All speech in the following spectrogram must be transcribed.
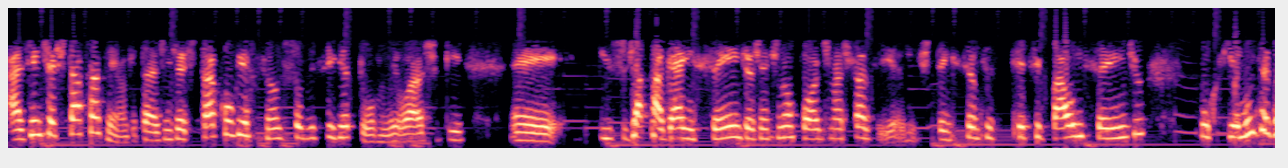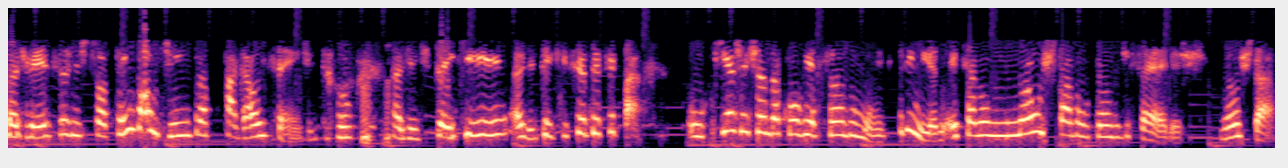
a gente já está fazendo, tá? A gente já está conversando sobre esse retorno. Eu acho que é, isso de apagar incêndio a gente não pode mais fazer. A gente tem que se antecipar o incêndio, porque muitas das vezes a gente só tem baldinho para apagar o incêndio. Então a gente tem que a gente tem que se antecipar. O que a gente anda conversando muito? Primeiro, esse aluno não está voltando de férias, não está.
